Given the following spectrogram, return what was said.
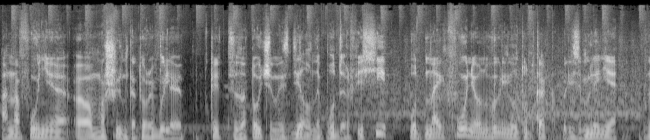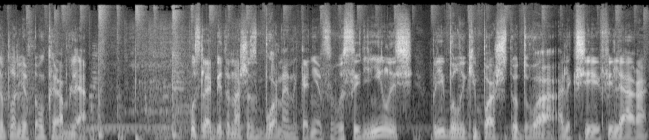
а на фоне э, машин, которые были так сказать, заточены, сделаны под RFC, вот на их фоне он выглядел тут как приземление инопланетного корабля. После обеда наша сборная наконец воссоединилась. Прибыл экипаж 102 Алексея Филяра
